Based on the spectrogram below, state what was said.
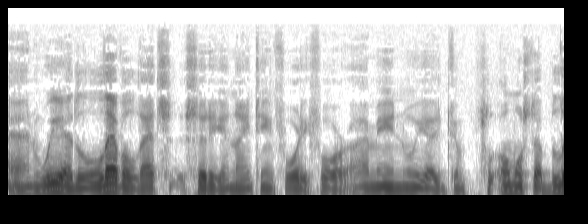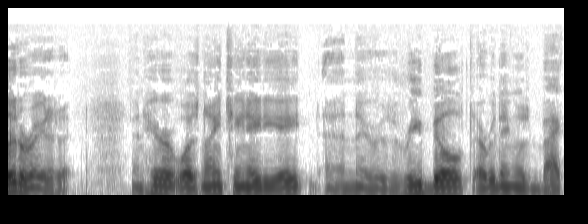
and we had leveled that city in 1944. I mean, we had compl- almost obliterated it. And here it was 1988, and it was rebuilt. Everything was back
